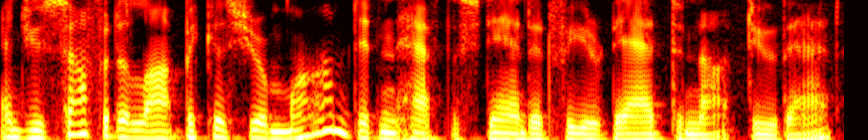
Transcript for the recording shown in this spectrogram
and you suffered a lot because your mom didn't have the standard for your dad to not do that.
